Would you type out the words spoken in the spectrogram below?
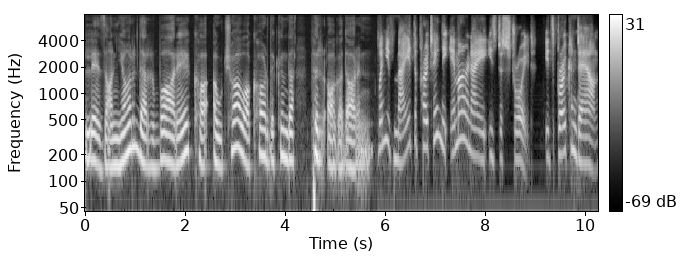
لیزانیار در باره که اوچا و کار دکنده پر آگادارن. When you've made the protein, the mRNA is destroyed. It's broken down.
